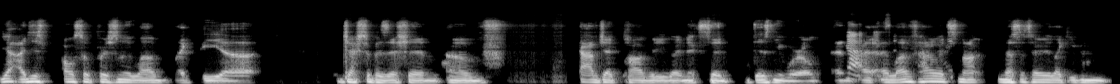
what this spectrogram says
yeah, I just also personally love like the uh juxtaposition of abject poverty right next to Disney World. And Yeah, I, I love how it's not necessarily like even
